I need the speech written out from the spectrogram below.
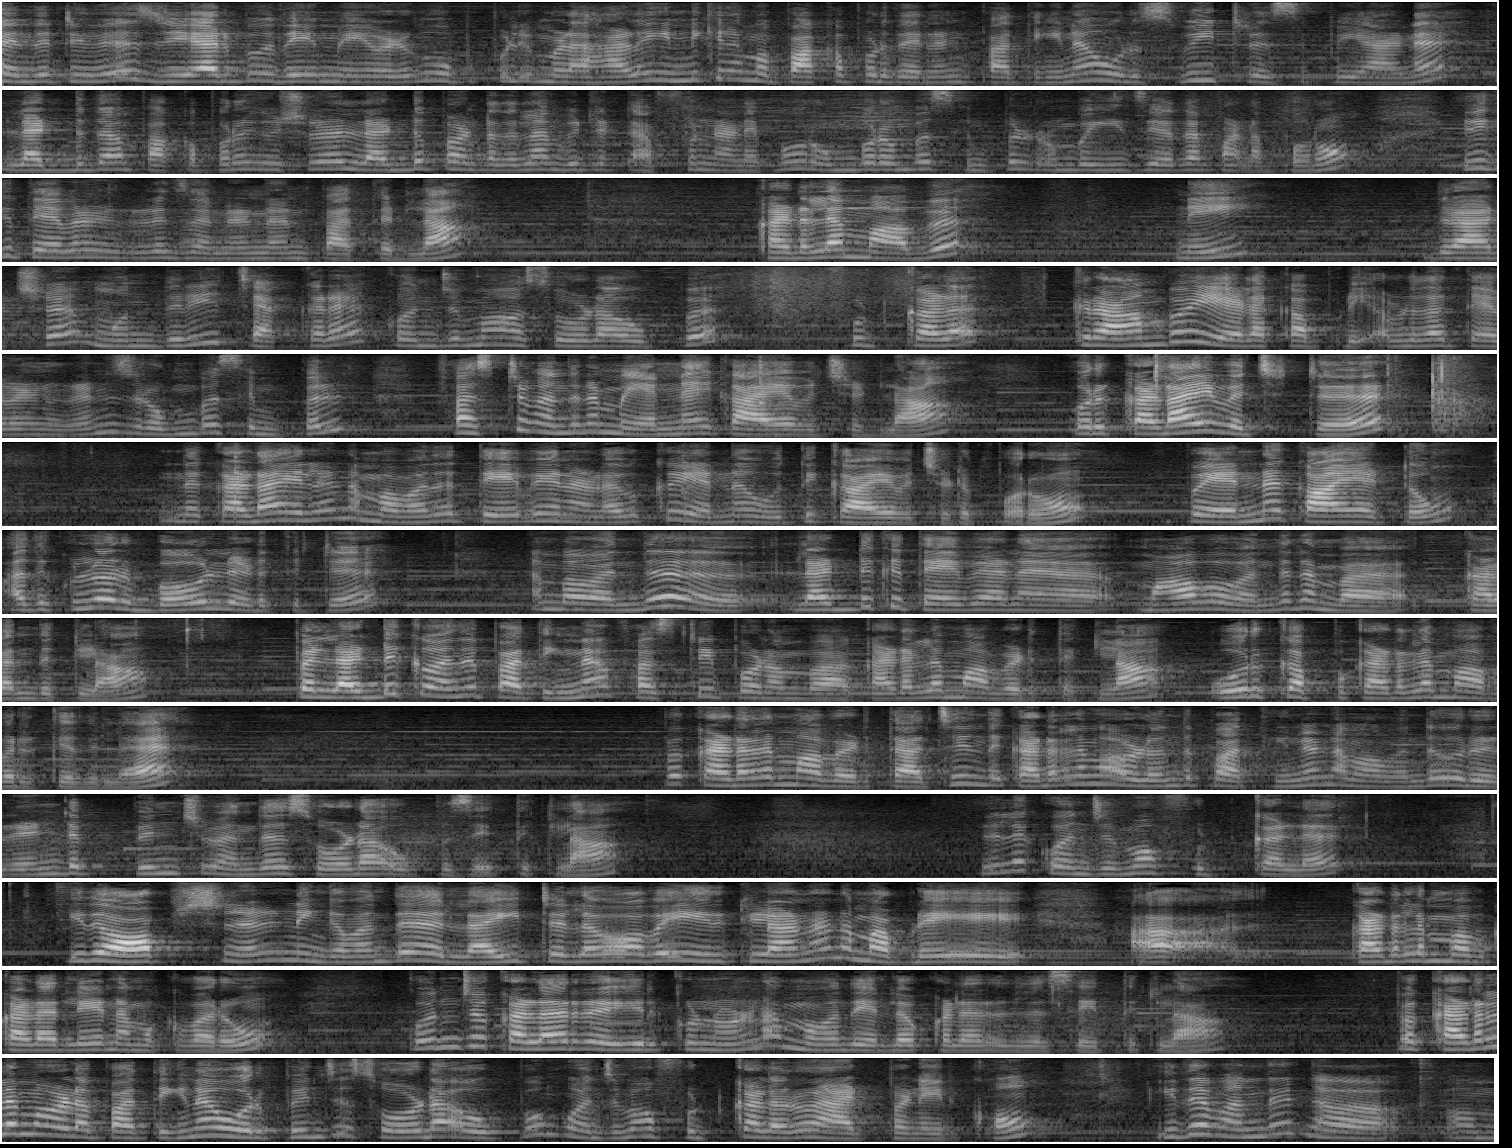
வெந்த TVS GRB உதயம் வழங்கும் உப்பு புளி மிளகால இன்றைக்கி நம்ம பார்க்க போகிறது என்னென்னு பார்த்தீங்கன்னா ஒரு ஸ்வீட் ரெசிபியான லட்டு தான் பார்க்க போகிறோம் யூஸ்வலாக லட்டு பண்ணுறதெல்லாம் வீட்டில் டஃப்னு நினைப்போம். ரொம்ப ரொம்ப சிம்பிள் ரொம்ப ஈஸியாக தான் பண்ண போகிறோம் இதுக்கு தேவையான இன்க்ரீடியன்ஸ் என்னென்னு பார்த்துடலாம் கடலை மாவு நெய் திராட்சை முந்திரி சர்க்கரை கொஞ்சமாக சோடா உப்பு ஃபுட் கலர் கிராம்பு ஏலக்காப்பொடி அவ்வளோதான் தேவையான இன்க்ரீடியன்ஸ் ரொம்ப சிம்பிள் ஃபஸ்ட்டு வந்து நம்ம எண்ணெய் காய வச்சிடலாம். ஒரு கடாய் வச்சுட்டு இந்த கடாயில் நம்ம வந்து தேவையான அளவுக்கு எண்ணெய் ஊற்றி காய வச்சுட்டு போகிறோம் இப்போ எண்ணெய் காயட்டும் அதுக்குள்ளே ஒரு பவுல் எடுத்துகிட்டு நம்ம வந்து லட்டுக்கு தேவையான மாவை வந்து நம்ம கலந்துக்கலாம். இப்போ லட்டுக்கு வந்து பார்த்திங்கன்னா ஃபஸ்ட்டு இப்போ நம்ம கடலை மாவு எடுத்துக்கலாம். ஒரு கப்பு கடலை மாவு இருக்குது இதில். இப்போ கடலை மாவு எடுத்தாச்சு. இந்த கடலை மாவில் வந்து பார்த்திங்கன்னா நம்ம வந்து ஒரு ரெண்டு பிஞ்ச் வந்து சோடா உப்பு சேர்த்துக்கலாம். இதில் கொஞ்சமாக ஃபுட் கலர் இது ஆப்ஷனல் நீங்கள் வந்து லைட் அளவாகவே இருக்கலாம்னா நம்ம அப்படியே கடலை மாவு கடலே நமக்கு வரும். கொஞ்சம் கலர் இருக்கணும்னா நம்ம வந்து எல்லோ கலர் இதில் சேர்த்துக்கலாம். இப்போ கடலை மாவில் பார்த்தீங்கன்னா ஒரு பிஞ்சு சோடா உப்பும் கொஞ்சமாக ஃபுட் கலரும் ஆட் பண்ணியிருக்கோம். இதை வந்து இந்த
